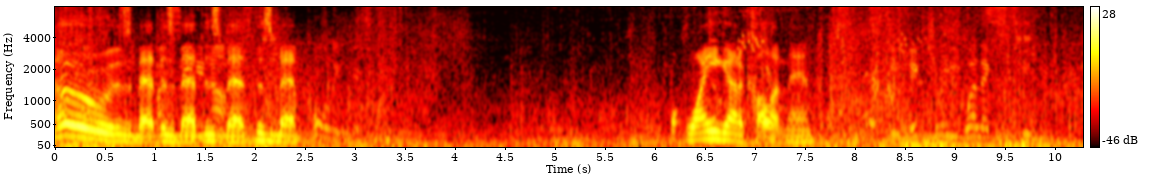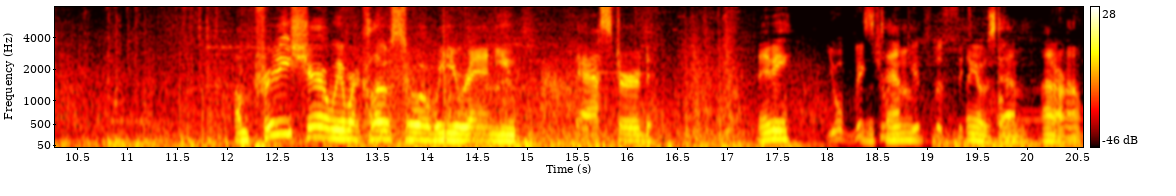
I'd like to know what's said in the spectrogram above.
Oh, this is bad, this is bad, this is bad, this is bad. I'm calling this one. Wh- Why you gotta call it, man? Victory well executed. I'm pretty sure we were close to a we ran, you bastard. Maybe? Your Was it 10? gives the I think it was hope. 10. I don't know.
